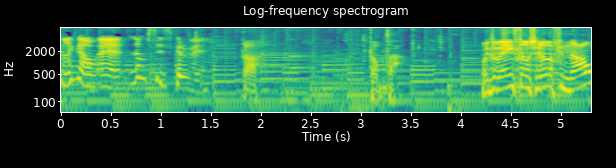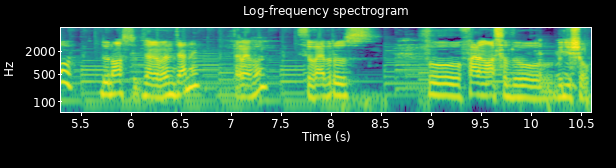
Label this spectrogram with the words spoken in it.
Legal, é, não precisa escrever. Tá. Então tá. Muito bem, estamos chegando ao final do nosso. Tá gravando já, né? Tá gravando? Isso vai pros. pro Fara Nossa do vídeo show.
